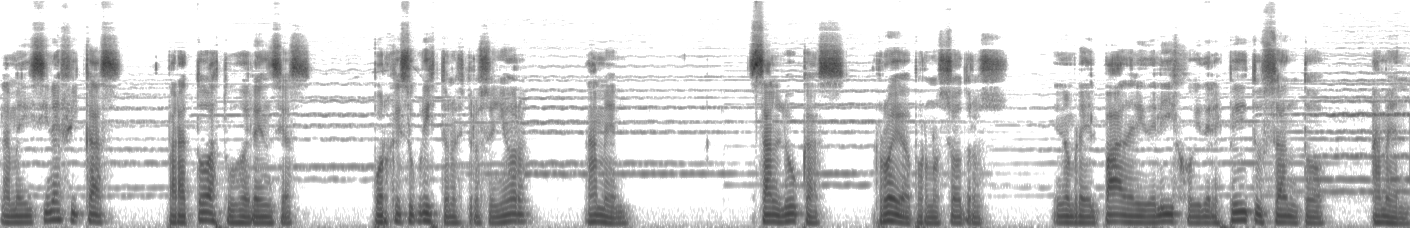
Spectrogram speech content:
la medicina eficaz para todas tus dolencias. Por Jesucristo nuestro Señor. Amén. San Lucas, ruega por nosotros. En nombre del Padre y del Hijo y del Espíritu Santo. Amén.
